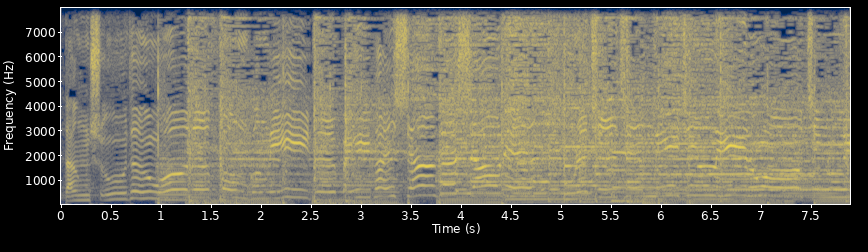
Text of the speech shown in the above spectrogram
当初的我的疯狂你像个笑脸。忽然之间，你经历了我经历。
